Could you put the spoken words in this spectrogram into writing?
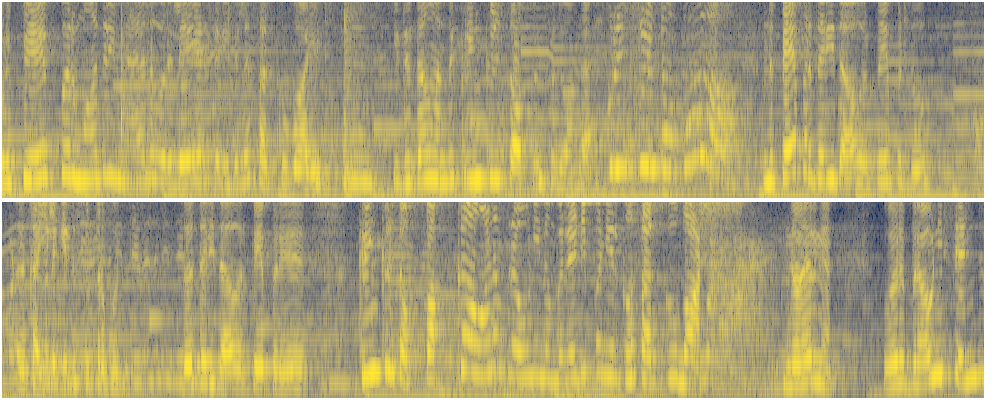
ஒரு பேப்பர் மாதிரி மேல ஒரு லேயர் தெரியுதுல சக்கு பாய் இதுதான் வந்து கிரிங்கிள் டாப்னு சொல்லுவாங்க. கிரிங்கிள் டாப்பா இந்த பேப்பர் தெரியுதா? ஒரு பேப்பர் தோ? கையில கேட்டு சுற்ற போகுது இதோ தெரியுதா. ஒரு பேப்பரு கிரிங்கிள் டாப் பக்காவான ப்ரௌனி நம்ம ரெடி பண்ணியிருக்கோம் சக்கு பாய் இங்க பாருங்க ஒரு ப்ரௌனி செஞ்சு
